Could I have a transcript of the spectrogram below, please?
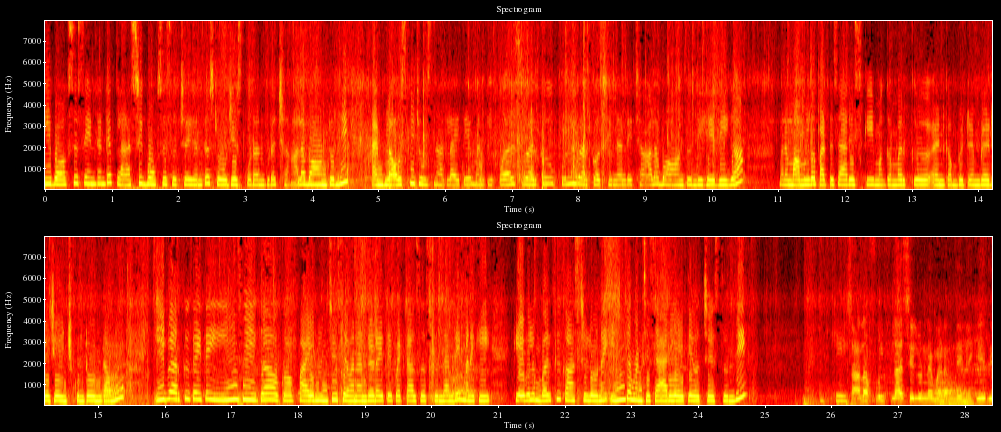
ఈ బాక్సెస్ ఏంటంటే ప్లాస్టిక్ బాక్సెస్ వచ్చాయి కనుక స్టోర్ చేసుకోవడానికి కూడా చాలా బాగుంటుంది. అండ్ బ్లౌజ్కి చూసినట్లయితే మనకి పర్ల్స్ వర్క్ ఫుల్ వర్క్ వచ్చిందండి. చాలా బాగుంటుంది హెవీగా మనం మామూలుగా పట్టు శారీస్కి మగ్గం వర్క్ అండ్ కంప్యూటర్ ఎంబ్రాయిడరీ చేయించుకుంటూ ఉంటాము. ఈ వర్క్కి అయితే ఈజీగా ఒక ఫైవ్ నుంచి సెవెన్ హండ్రెడ్ అయితే పెట్టాల్సి వస్తుందండి. మనకి కేవలం వర్క్ కాస్ట్లోనే ఇంత మంచి శారీ అయితే వచ్చేస్తుంది. చాలా ఫుల్ ఫ్లాష్ సేల్ ఉన్నాయి మేడం దీనికి. ఇది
